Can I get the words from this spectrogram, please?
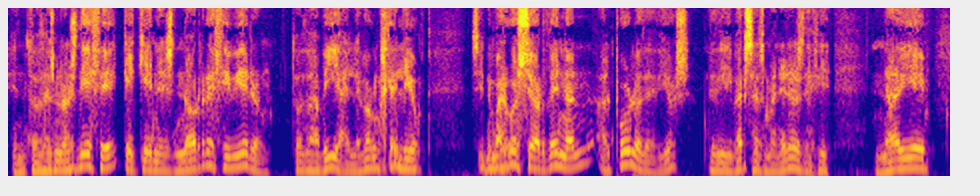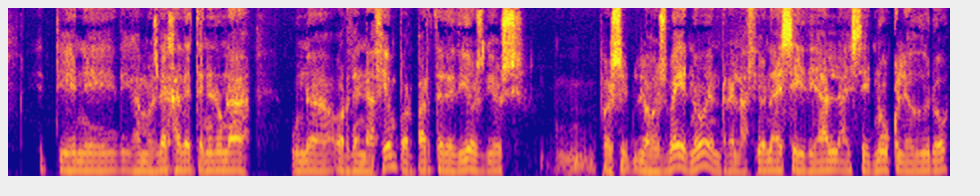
Entonces nos dice que quienes no recibieron todavía el Evangelio, sin embargo, se ordenan al pueblo de Dios de diversas maneras, es decir, nadie tiene, digamos, deja de tener una, una ordenación por parte de Dios. Dios pues los ve, ¿no? En relación a ese ideal, a ese núcleo duro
